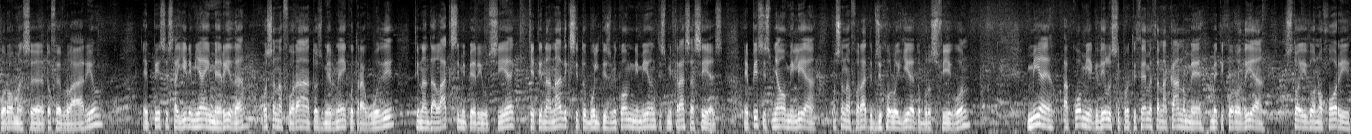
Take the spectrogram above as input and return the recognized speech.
χορό μας ε, το Φεβρουάριο. Επίσης θα γίνει μια ημερίδα όσον αφορά το σμυρνέικο τραγούδι την ανταλλάξιμη περιουσία και την ανάδειξη των πολιτισμικών μνημείων της Μικράς Ασίας. Επίσης μια ομιλία όσον αφορά την ψυχολογία των προσφύγων. Μία ακόμη εκδήλωση προτιθέμεθα να κάνουμε με τη χοροδία στο ειδονοχώρι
